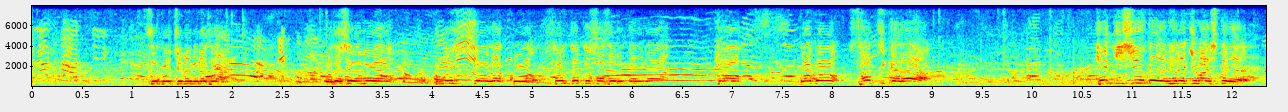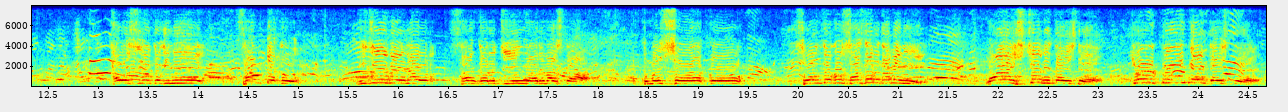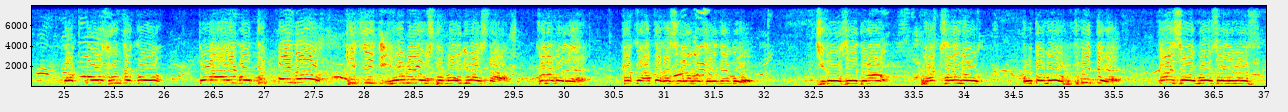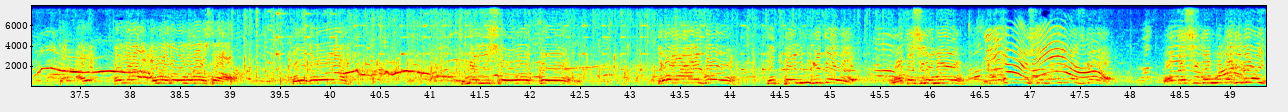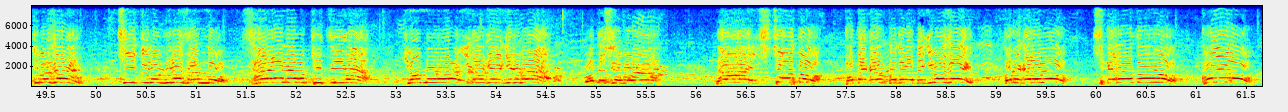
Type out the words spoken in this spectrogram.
通行中の皆さん私ども小文字小学校存続させる会が今日午後3時から決起集会を開きまして開始の時に320名の参加の人員がありました。小文字小学校を存続させるために那覇市長に対して教育委員会に対して学校存続を統廃合撤廃の決意表明をしてまいりました。この場で各旗頭の青年部児童生徒の100歳のことも含めて感謝を申し上げます。あ大変ありがとうございました。これから熊路小学校統廃合撤廃に向けて私ども活動してまいりますが私どもだけではいけません。地域の皆さんのさらなる決意が表明をいただけなければ私どもはな市長と戦うことができません。これからも力をえを声を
